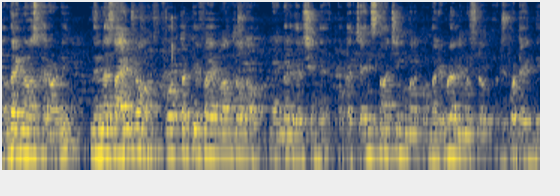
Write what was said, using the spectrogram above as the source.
అందరికీ నమస్కారం అండి. నిన్న సాయంత్రం ఫోర్ థర్టీ ఫైవ్ ప్రాంతంలో మీ తెలిసిందే ఒక చైన్ స్నాచింగ్ మనకు మరిగూడ లిమిట్స్లో రిపోర్ట్ అయింది.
